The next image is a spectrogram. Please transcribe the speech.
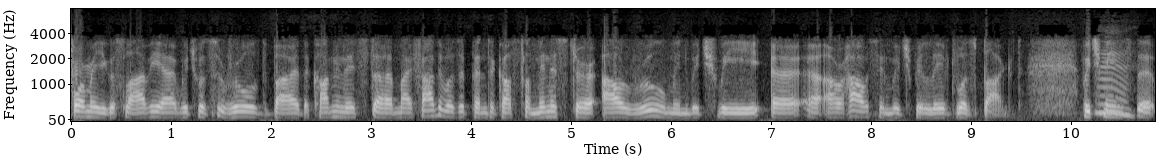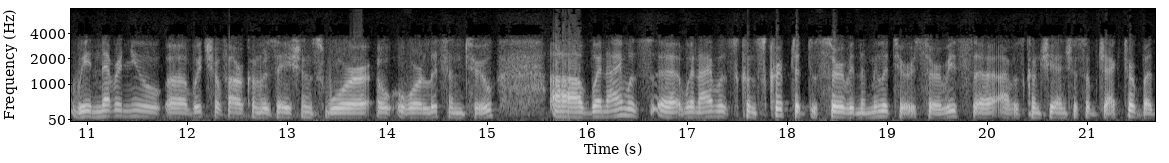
former Yugoslavia, which was ruled by the communists. Uh, my father was a Pentecostal minister. Our room in which we, uh, uh our house in which we lived, was bugged, which mm. means that we never knew uh, which of our conversations were were listened to. Uh, when I was uh, when I was conscripted to serve in the military service, uh, I was conscientious objector, but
